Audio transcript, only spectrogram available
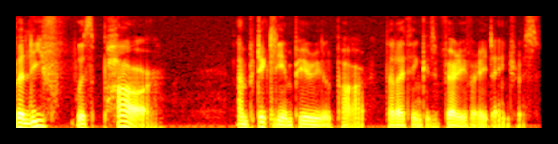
belief with power, and particularly imperial power, that I think is very, very dangerous.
